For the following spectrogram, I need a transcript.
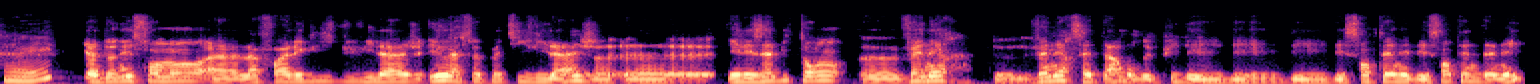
qui a donné son nom à la fois à l'église du village et à ce petit village. Euh, et les habitants euh, vénèrent, vénèrent, cet arbre depuis des, des, des, centaines et des centaines d'années.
